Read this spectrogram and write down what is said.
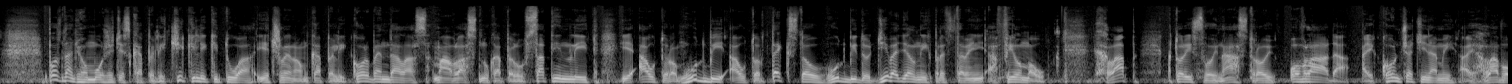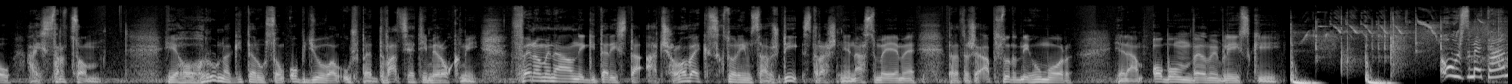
Poznať ho môžete z kapely Čikilikitua, je členom kapely Corben Dallas, má vlastnú kapelu Satin Lead, je autorom hudby, autor textov, hudby do divadelných predstavení a filmov. Chlap, ktorý svoj nástroj ovláda aj končatinami, aj hlavou, aj srdcom. Jeho hru na gitaru som obdivoval už pred 20 rokmi. Fenomenálny gitarista a človek, s ktorým sa vždy strašne nasmejeme, pretože absurdný humor je nám obom veľmi blízky. Už sme tam?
